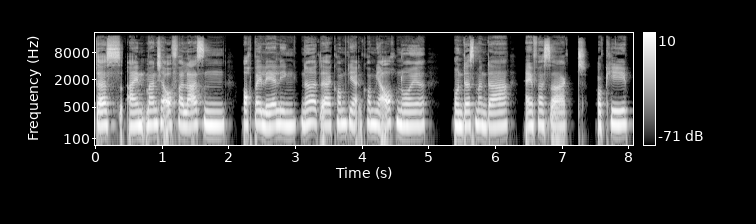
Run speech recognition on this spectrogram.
dass ein, manche auch verlassen, auch bei Lehrlingen, ne, da kommt ja, kommen ja auch neue und dass man da einfach sagt, okay,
